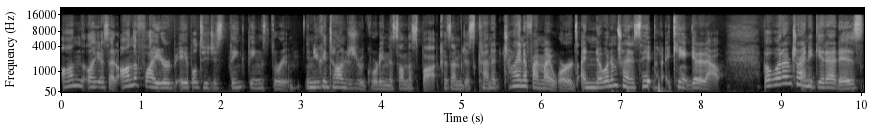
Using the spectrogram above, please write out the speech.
on like I said, on the fly, you're able to just think things through. And you can tell I'm just recording this on the spot because I'm just kind of trying to find my words. I know what I'm trying to say, but I can't get it out. But what I'm trying to get at is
